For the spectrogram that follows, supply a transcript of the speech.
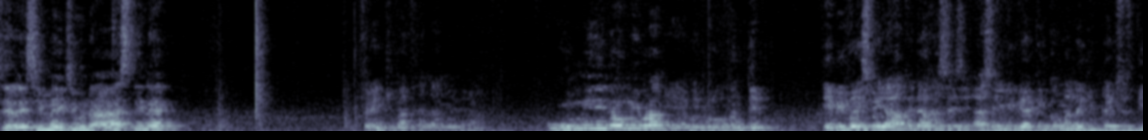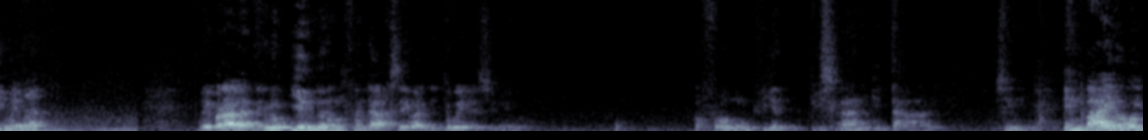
Jealousy makes you nasty ne. Frankie, wat gaan aan my bro? Hoe meen nou my bro? Nee, my bro, man dit. Debbie wys my elke dag as hy as hy die werk kom en lyk die plek soos die My bro laat ek nog een ding vandag sê wat die twee is in jou. 'n Vrou moet weet wie slaan die gitaar. Sien jy? En by the way,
